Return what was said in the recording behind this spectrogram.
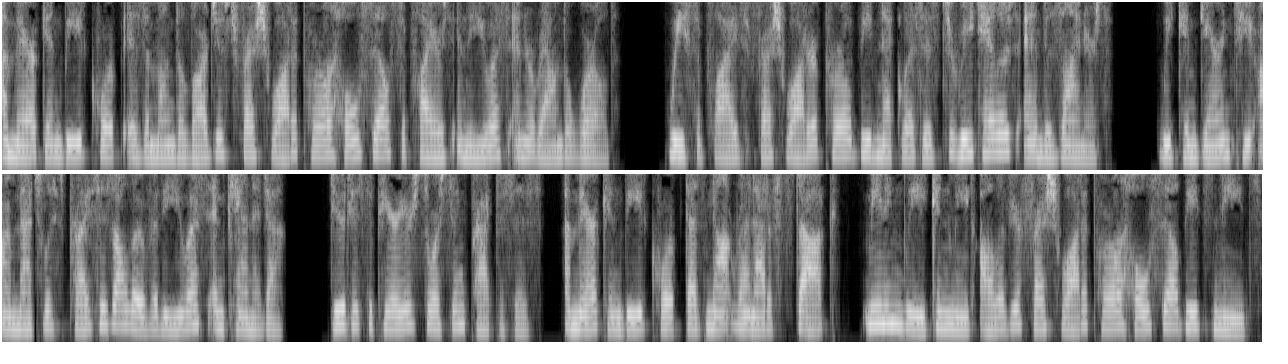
American Bead Corp is among the largest freshwater pearl wholesale suppliers in the US and around the world. We supplies freshwater pearl bead necklaces to retailers and designers. We can guarantee our matchless prices all over the US and Canada. Due to superior sourcing practices, American Bead Corp does not run out of stock, meaning we can meet all of your freshwater pearl wholesale beads needs.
